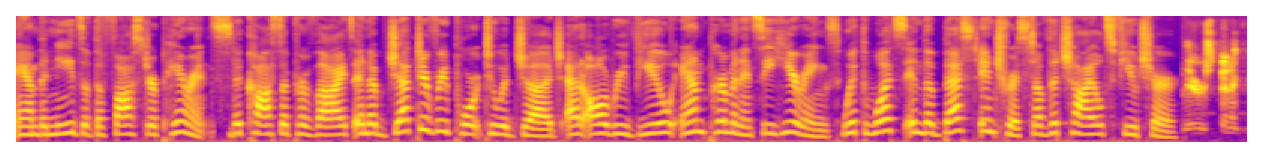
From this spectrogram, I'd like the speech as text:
and the needs of the foster parents. The CASA provides an objective report to a judge at all review and permanency hearings with what's in the best interest of the child's future. There's been a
